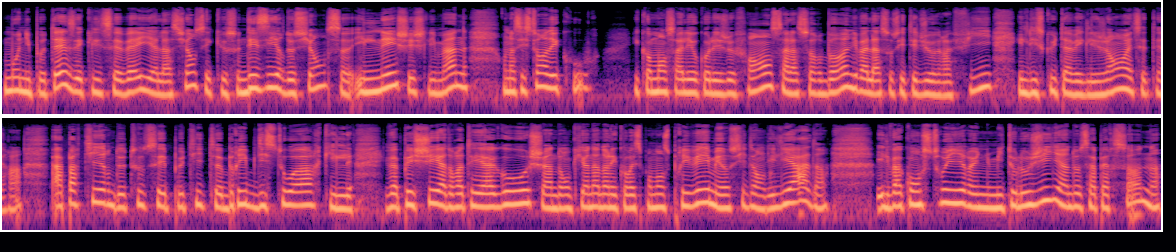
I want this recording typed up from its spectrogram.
Mon hypothèse est qu'il s'éveille à la science et que ce désir de science, il naît chez Schliemann en assistant à des cours. Il commence à aller au Collège de France, à la Sorbonne, il va à la Société de géographie, il discute avec les gens, etc. À partir de toutes ces petites bribes d'histoire qu'il va pêcher à droite et à gauche, hein, donc il y en a dans les correspondances privées, mais aussi dans l'Iliade, il va construire une mythologie hein, de sa personne.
